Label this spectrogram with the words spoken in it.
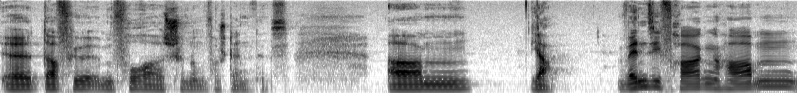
äh, dafür im Voraus schon um Verständnis. Ähm, ja, wenn Sie Fragen haben,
